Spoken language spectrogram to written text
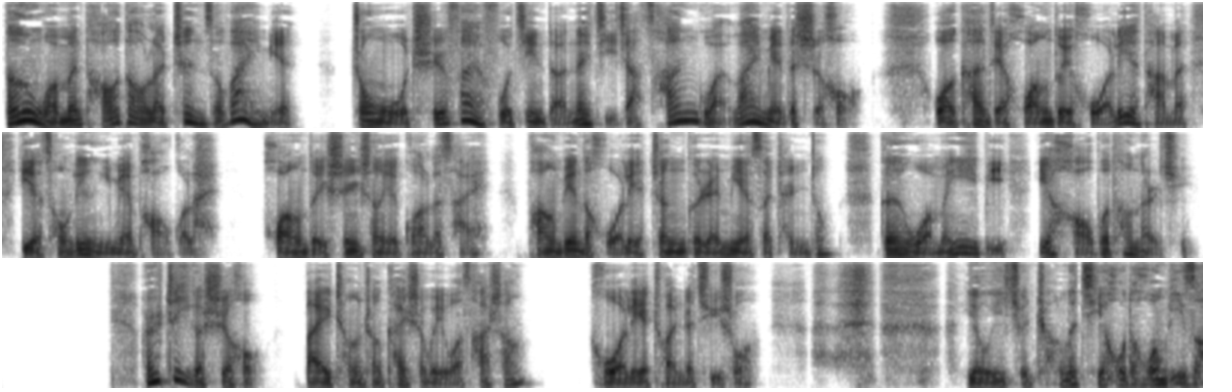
等我们逃到了镇子外面，中午吃饭附近的那几家餐馆外面的时候，我看见黄队、火烈他们也从另一面跑过来。黄队身上也挂了彩，旁边的火烈整个人面色沉重，跟我们一比也好不到哪儿去。而这个时候，白程程开始为我擦伤，火烈喘着气说。有一群成了气候的黄皮子，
